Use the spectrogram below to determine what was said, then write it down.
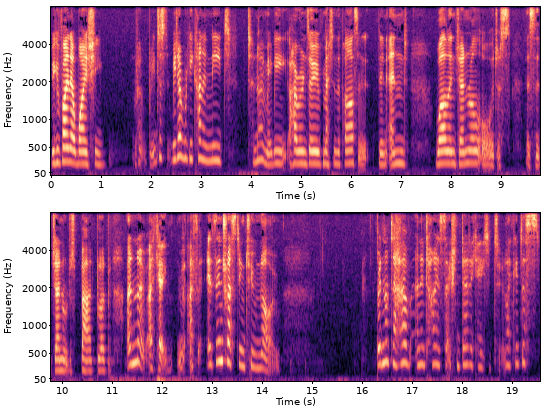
we can find out why she. We just we don't really kind of need to know. Maybe her and Zoe have met in the past and it didn't end well in general, or just it's the general just bad blood. I don't know. Okay, it's interesting to know but not to have an entire section dedicated to it, like it just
